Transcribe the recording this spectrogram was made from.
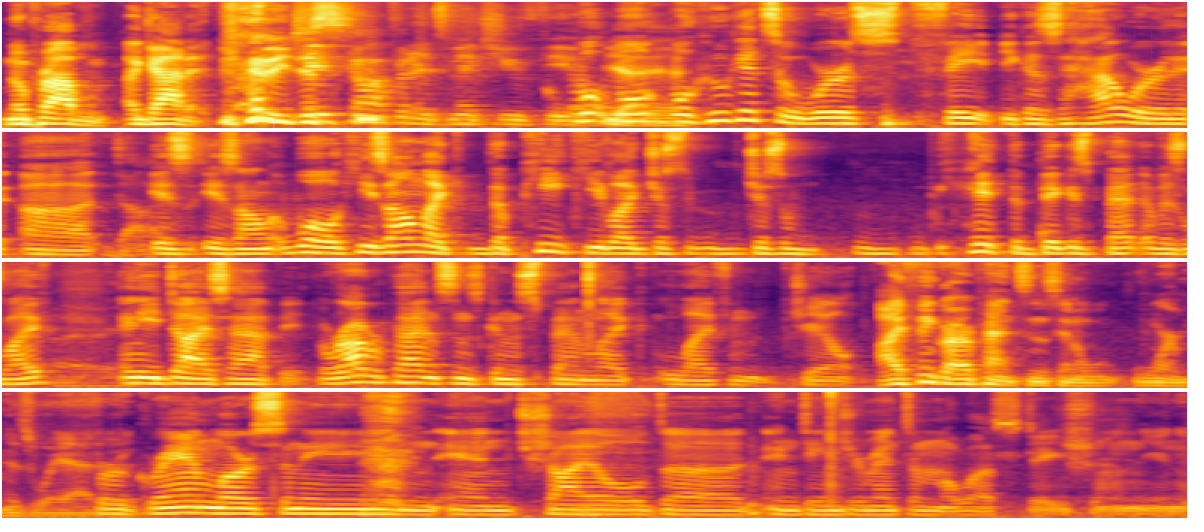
no problem, I got it. and he His just confidence makes you feel. Well, Yeah, well, yeah. well, who gets a worse fate? Because Howard uh, is is on. Well, he's on like the peak. He like just just hit the biggest bet of his life, and he dies happy. But Robert Pattinson's gonna spend like life in jail I think Robert Pattinson's gonna worm his way out for of it. grand larceny and, and child uh, endangerment and molestation. You know,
